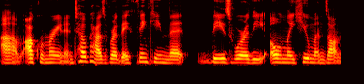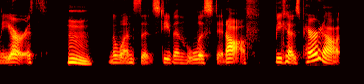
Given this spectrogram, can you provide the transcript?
um, Aquamarine and Topaz, were they thinking that these were the only humans on the Earth? Hmm. The ones that Steven listed off because Peridot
